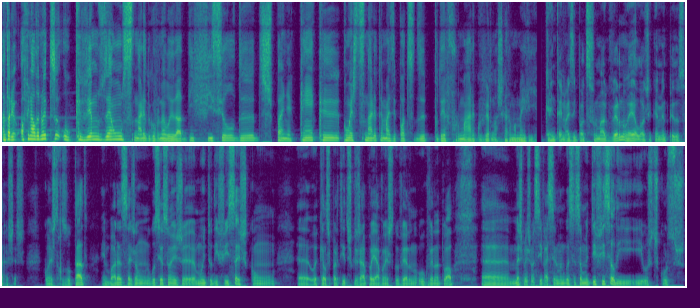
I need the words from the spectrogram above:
António, ao final da noite o que vemos é um cenário de governabilidade difícil de, de, Espanha. Quem é que com este cenário tem mais hipótese de poder formar governo ou chegar a uma maioria? Quem tem mais hipótese de formar governo é, logicamente, Pedro Sánchez. Com este resultado, embora sejam negociações uh, muito difíceis com uh, aqueles partidos que já apoiavam este governo, o governo atual, uh, mas mesmo assim vai ser uma negociação muito difícil e, e os discursos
